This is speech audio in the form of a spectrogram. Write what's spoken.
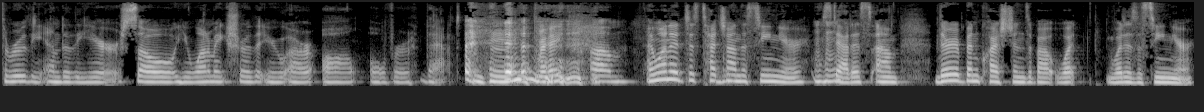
through the end of the year. So you want to make sure that you are all over that. right? I want to just touch on the senior status. Um, there have been questions about what what is a senior,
